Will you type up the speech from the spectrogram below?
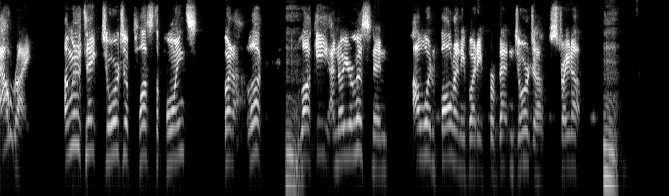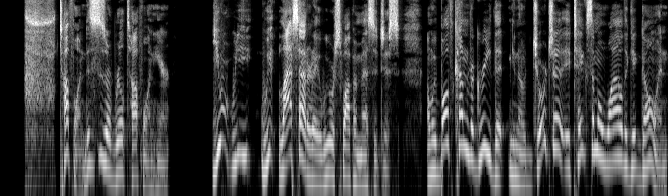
outright. I'm going to take Georgia plus the points. But look, Mm. Lucky, I know you're listening. I wouldn't fault anybody for betting Georgia straight up. tough one. This is a real tough one here. You we we last Saturday we were swapping messages and we both kind of agreed that, you know, Georgia it takes them a while to get going.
